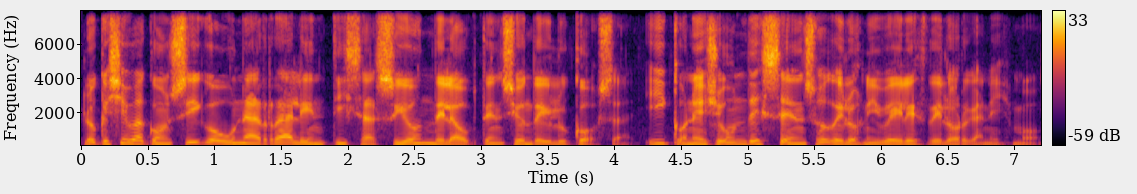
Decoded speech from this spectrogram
lo que lleva consigo una ralentización de la obtención de glucosa y con ello un descenso de los niveles del organismo.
